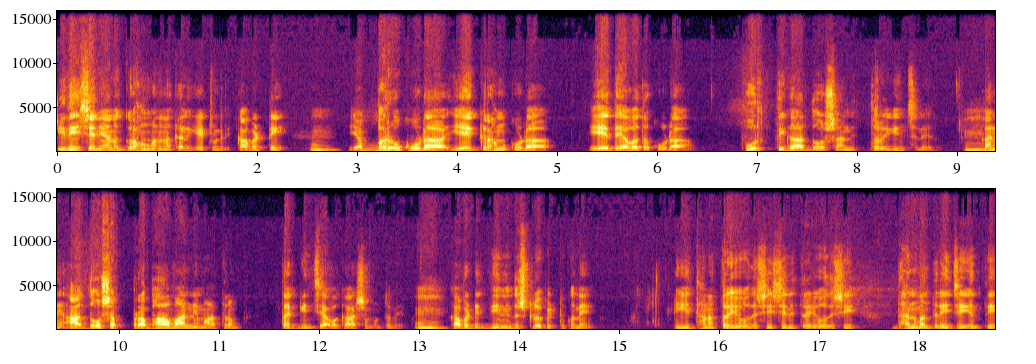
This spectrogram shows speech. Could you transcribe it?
ఇది శని అనుగ్రహం వలన కలిగేటువంటిది. కాబట్టి ఎవ్వరూ కూడా ఏ గ్రహం కూడా ఏ దేవత కూడా పూర్తిగా దోషాన్ని తొలగించలేదు. కానీ ఆ దోష ప్రభావాన్ని మాత్రం తగ్గించే అవకాశం ఉంటుంది. కాబట్టి దీన్ని దృష్టిలో పెట్టుకునే ఈ ధనత్రయోదశి శని త్రయోదశి ధన్వంతరి జయంతి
